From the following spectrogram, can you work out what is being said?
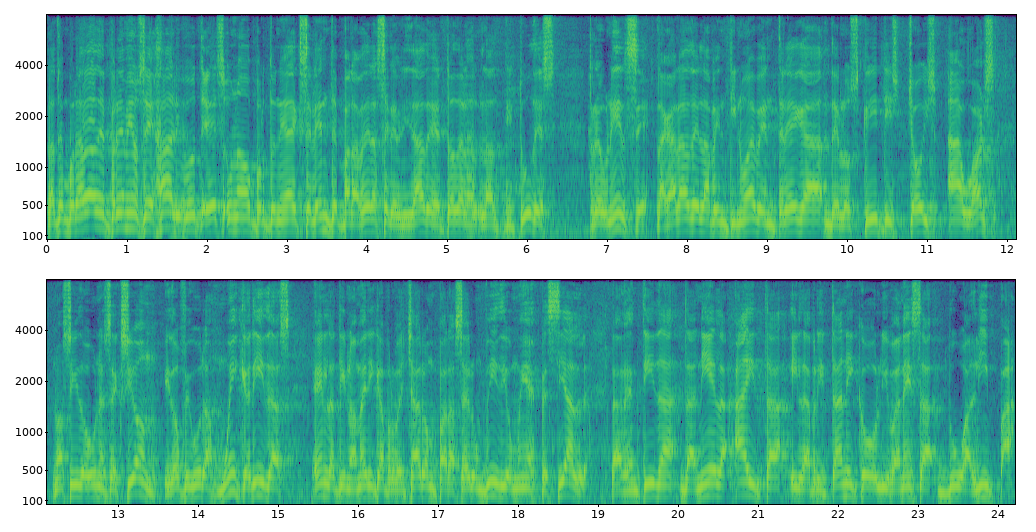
La temporada de premios de Hollywood es una oportunidad excelente para ver a celebridades de todas las latitudes reunirse. La gala de la 29 entrega de los Critics Choice Awards no ha sido una excepción y dos figuras muy queridas en Latinoamérica aprovecharon para hacer un vídeo muy especial. La argentina Daniela Aita y la británico-libanesa Dua Lipa.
